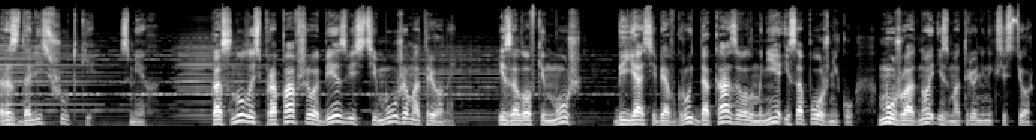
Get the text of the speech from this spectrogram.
Раздались шутки, смех. Коснулась пропавшего без вести мужа Матрёны. И Заловкин муж, бия себя в грудь, доказывал мне и сапожнику, мужу одной из Матрёниных сестер.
